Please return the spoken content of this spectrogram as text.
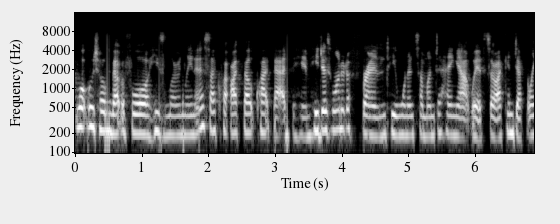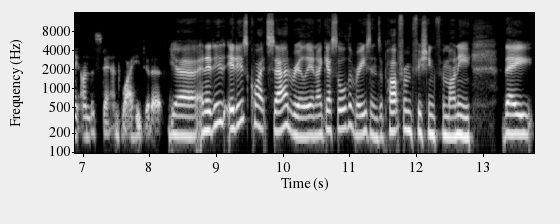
what we were talking about before, his loneliness, I, qu- I felt quite bad for him. He just wanted a friend, he wanted someone to hang out with, so I can definitely understand why he did it. Yeah, and it is it is quite sad really, and I guess all the reasons apart from fishing for money, they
